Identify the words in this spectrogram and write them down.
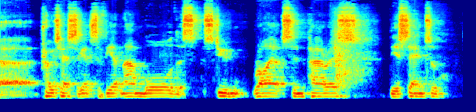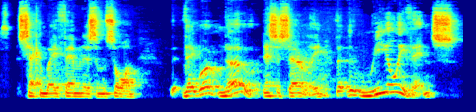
uh, protests against the Vietnam War, the student riots in Paris, the ascent of second wave feminism, and so on. They won't know necessarily that the real events,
